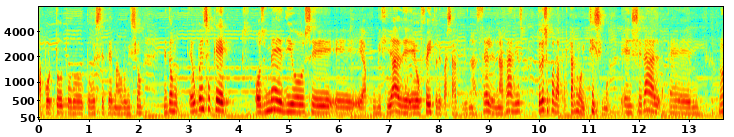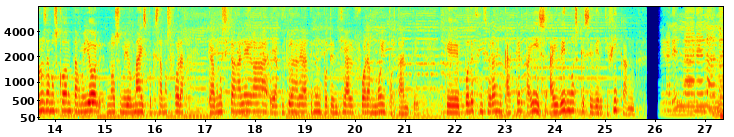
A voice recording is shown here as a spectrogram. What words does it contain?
aportou todo, todo este tema a Eurovisión. Entón, eu penso que os medios e, e a publicidade e o feito de pasar por nas teles, nas radios, todo iso pode aportar moitísimo. En xeral, eh, non nos damos conta, o mellor, non o mellor máis, porque estamos fora, que a música galega e a cultura galega ten un potencial fora moi importante, que pode funcionar en calquer país, hai ritmos que se identifican. Lera, lera, lera, lera.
